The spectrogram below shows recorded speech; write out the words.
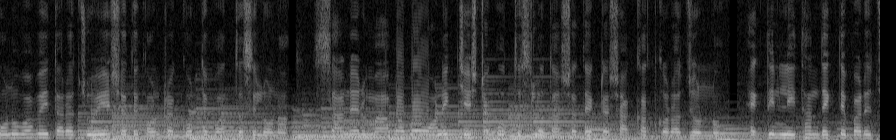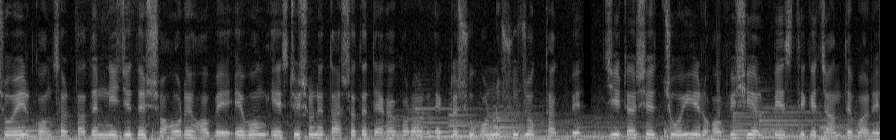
কোনোভাবেই তারা চোয়ের সাথে কন্ট্রাক্ট করতে পারতেছিল না। সানের মা বাবাও অনেক চেষ্টা করতেছিল তার সাথে একটা সাক্ষাৎ করার জন্য। একদিন লিথান দেখতে পারে চোয়ের কনসার্ট তাদের নিজেদের শহরে হবে এবং স্টেশনে তার সাথে দেখা করার একটা সুবর্ণ সুযোগ থাকবে, যেটা সে চোয়ের অফিসিয়াল পেজ থেকে জানতে পারে।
